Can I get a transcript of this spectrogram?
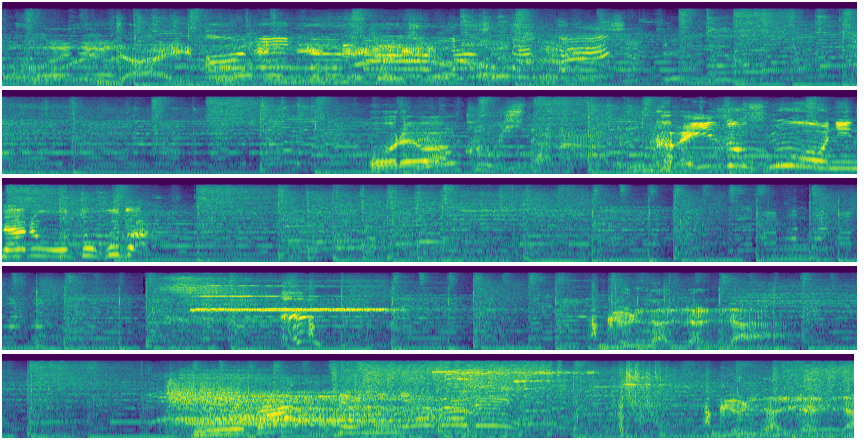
お前には大冒険に出かける。ぞ俺は海賊王になる男だラララ。奪ってみやがれグラララ。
